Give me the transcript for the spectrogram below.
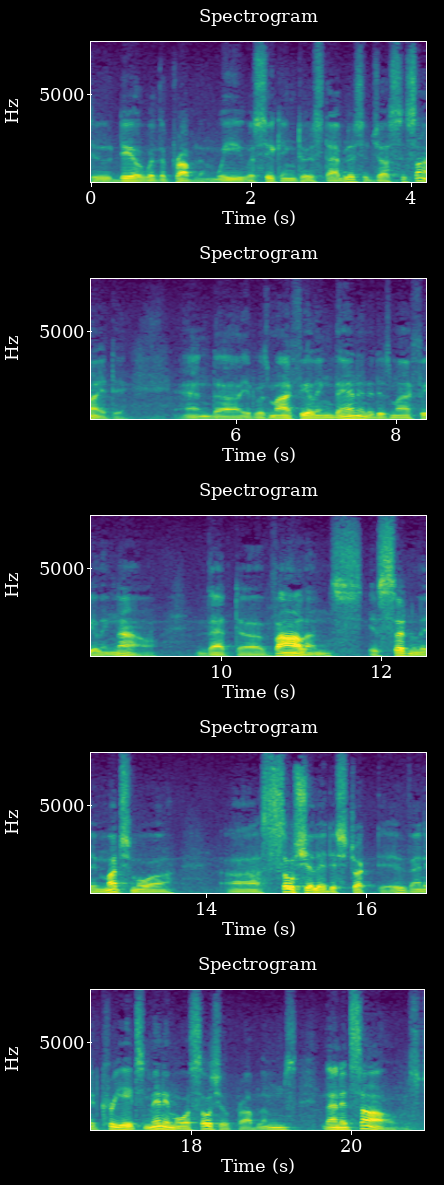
to deal with the problem. We were seeking to establish a just society. And uh, it was my feeling then, and it is my feeling now, that uh, violence is certainly much more uh, socially destructive and it creates many more social problems than it solves.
